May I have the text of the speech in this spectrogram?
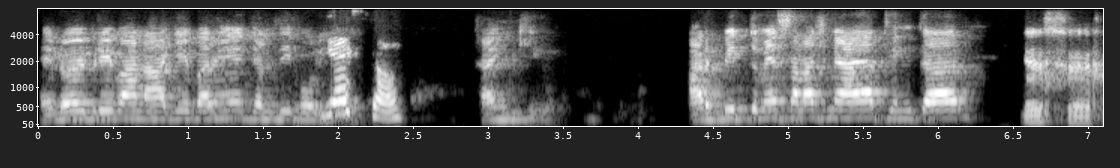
हेलो एवरीवन आगे बढ़े जल्दी बोलिए। Yes, sir. Thank you Arpit तुम्हें समझ में आया थिंकर यस सर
